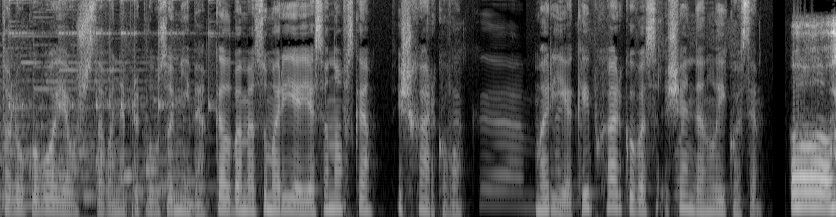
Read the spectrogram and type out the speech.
toliau kovoja už savo nepriklausomybę. Kalbame su Marija Jesenovska iš Harkovo. Marija, kaip Harkovas šiandien laikosi? Uh,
